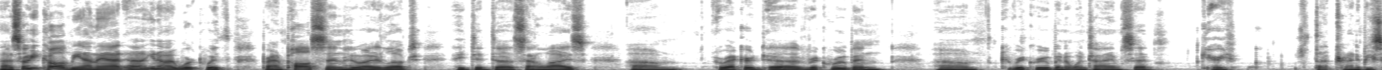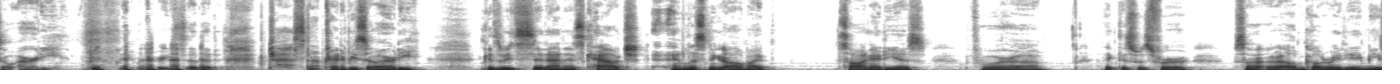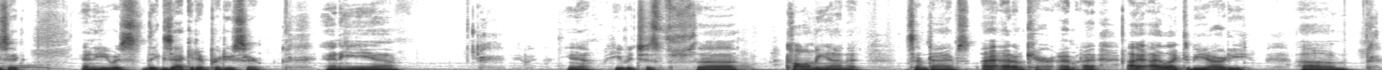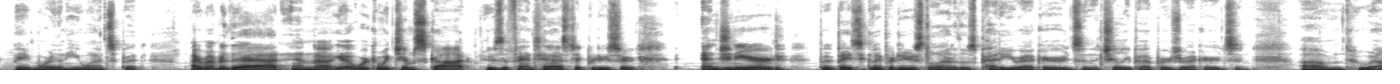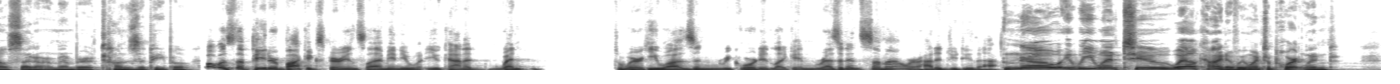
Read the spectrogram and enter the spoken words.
Uh, so he called me on that. Uh, you know, I worked with Brian Paulson, who I loved. He did uh, Lies um, record. Uh, Rick Rubin. Um, Rick Rubin at one time said, "Gary, stop trying to be so arty." he said that. Stop trying to be so arty, because we'd sit on his couch and listening to all my song ideas for. Uh, I think this was for an album called Rainy Day Music, and he was the executive producer, and he, uh, you know, he would just uh, call me on it sometimes. I, I don't care. I, I I like to be arty, um, maybe more than he wants, but. I remember that, and uh, you know, working with Jim Scott, who's a fantastic producer, engineered but basically produced a lot of those Petty records and the Chili Peppers records, and um, who else? I don't remember. Tons of people. What was the Peter Buck experience? I mean, you you kind of went to where he was and recorded like in residence somehow, or how did you do that? No, we went to well, kind of. We went to Portland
